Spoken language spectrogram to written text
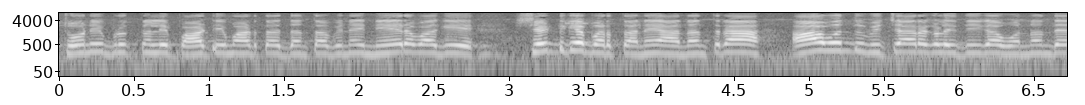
ಸ್ಟೋನಿ ಬ್ರುಕ್ನಲ್ಲಿ ಪಾರ್ಟಿ ಮಾಡ್ತಾ ಇದ್ದಂಥ ವಿನಯ್ ನೇರವಾಗಿ ಶೆಡ್ಗೆ ಬರ್ತಾನೆ. ಆ ನಂತರ ಆ ಒಂದು ವಿಚಾರಗಳು ಇದೀಗ ಒಂದೊಂದೇ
